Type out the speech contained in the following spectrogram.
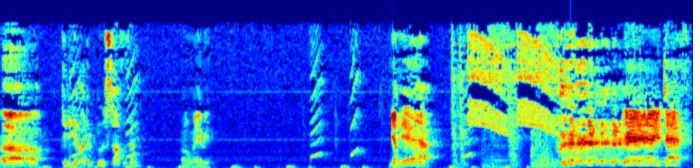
Uh, can you get like a boost off of him? Oh, maybe. Yep. Yeah. Yay, death!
